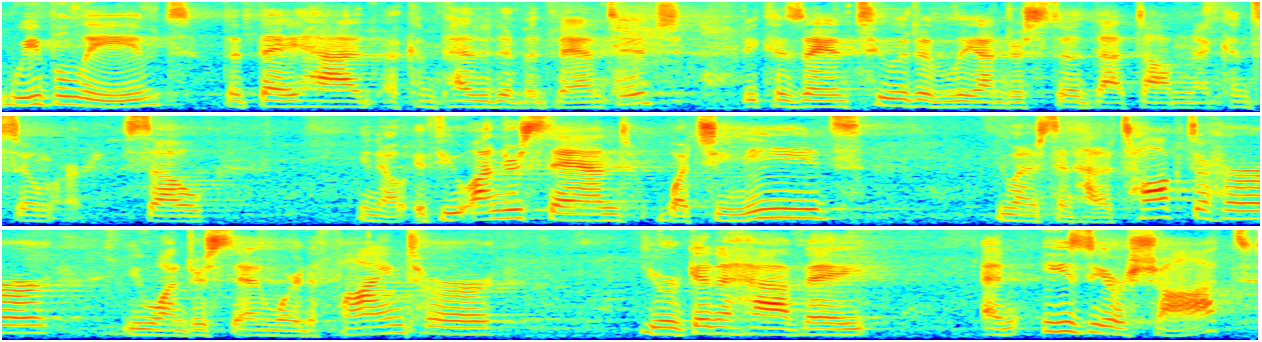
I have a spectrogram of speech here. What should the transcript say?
we believed that they had a competitive advantage because they intuitively understood that dominant consumer. So, you know, if you understand what she needs, you understand how to talk to her, you understand where to find her, you're going to have a, an easier shot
